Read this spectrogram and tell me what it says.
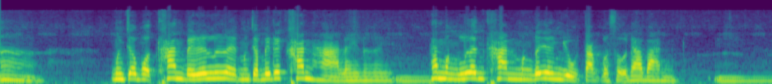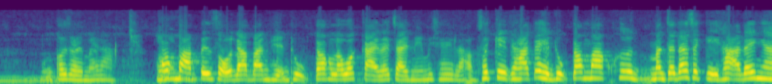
อ่ามึงจะหมดขั้นไปเรื่อยๆ มึงจะไม่ได้ขั้นหาอะไรเลย ถ้ามึงเลื่อนขั้น มึงก็ยังอยู่ต่ำกว่าโสดาบันอืมมึงเข้าใจไหมล่ะ เพเพราะราะว่าความเป็นโสดาบันเห็นถูกต้องแล้วว่ากายและใจนี้ไม่ใช่เรา สกิทาก็เห็นถูกต้องมากขึ้น มันจะได้สกิทาได้ไง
